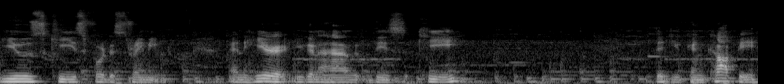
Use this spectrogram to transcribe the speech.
use keys for the streaming. And here you're gonna have this key that you can copy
